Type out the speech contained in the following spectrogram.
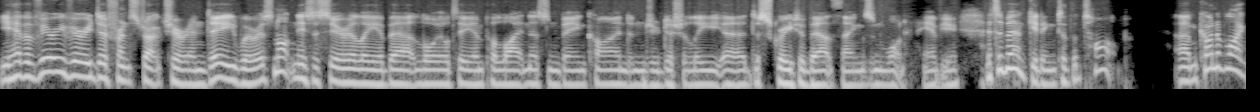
you have a very very different structure indeed, where it's not necessarily about loyalty and politeness and being kind and judicially uh, discreet about things and what have you. It's about getting to the top. Um, kind of like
